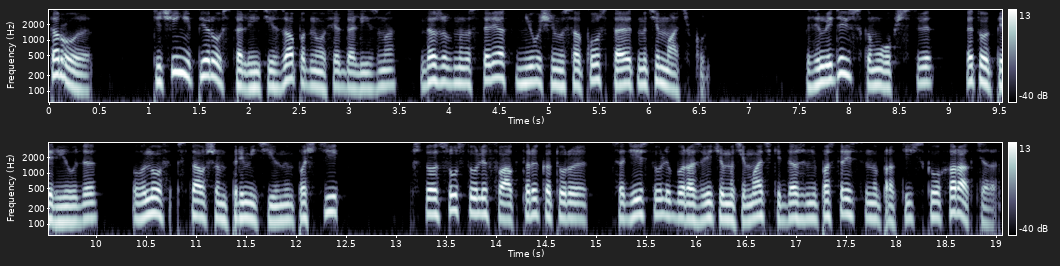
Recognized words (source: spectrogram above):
Второе. В течение первых столетий западного феодализма даже в монастырях не очень высоко ставят математику. В земледельческом обществе этого периода, вновь ставшем примитивным, почти что отсутствовали факторы, которые содействовали бы развитию математики даже непосредственно практического характера.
